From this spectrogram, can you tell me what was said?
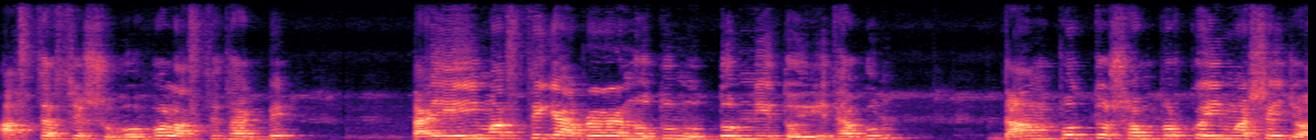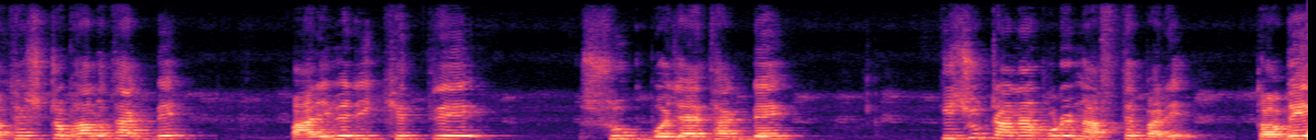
আস্তে আস্তে শুভফল আসতে থাকবে। তাই এই মাস থেকে আপনারা নতুন উদ্যম নিয়ে তৈরি থাকুন। দাম্পত্য সম্পর্ক এই মাসে যথেষ্ট ভালো থাকবে। পারিবারিক ক্ষেত্রে সুখ বজায় থাকবে, কিছু টানাপোড়েন নাচতে পারে। তবে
